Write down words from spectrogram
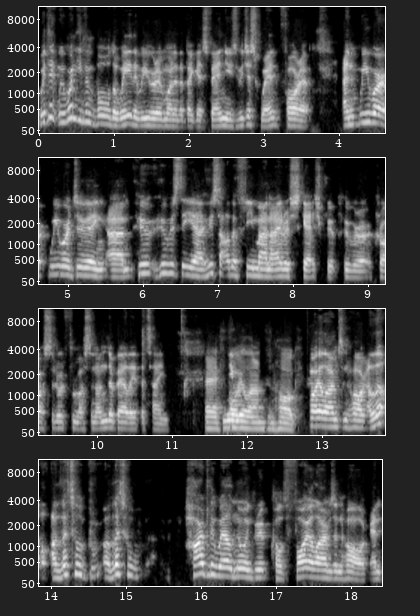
we didn't we weren't even bowled away that we were in one of the biggest venues. We just went for it, and we were we were doing um, who who was the uh, who's that other three man Irish sketch group who were across the road from us in Underbelly at the time. Uh, foil were, arms and hog. Foil arms and hog. A little a little a little hardly well known group called Foil Arms and Hog. And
